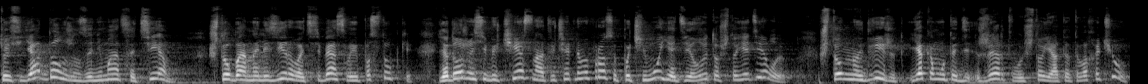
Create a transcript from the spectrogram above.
То есть я должен заниматься тем, чтобы анализировать себя, свои поступки. Я должен себе честно отвечать на вопросы, почему я делаю то, что я делаю, что мной движет. Я кому-то жертвую, что я от этого хочу.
